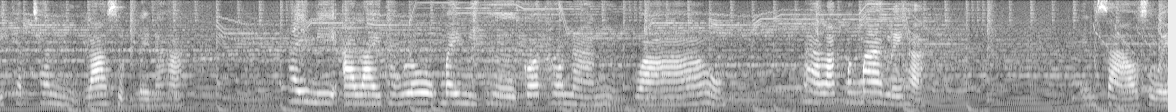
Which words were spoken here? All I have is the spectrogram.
นี้แคปชั่นล่าสุดเลยนะคะ ให้มีอะไรทั้งโลกไม่มีเธอก็เท่านั้น ว้าว น่ารักมาก ๆ เลยค่ะ เป็นสาวสวย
